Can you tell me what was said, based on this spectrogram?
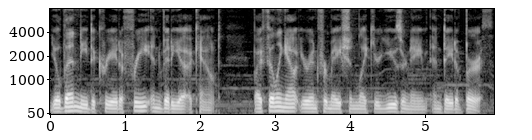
You'll then need to create a free NVIDIA account by filling out your information like your username and date of birth.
